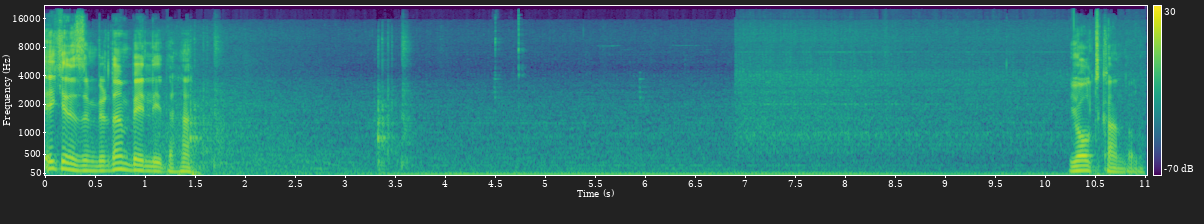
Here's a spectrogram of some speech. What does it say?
ikinizin birden belliydi. Heh. Yol tıkandı oğlum.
